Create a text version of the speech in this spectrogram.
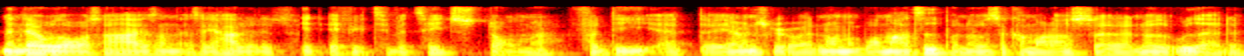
Men derudover så har jeg sådan, altså jeg har lidt et, et effektivitetsdogme, fordi at øh, jeg ønsker jo, at når man bruger meget tid på noget, så kommer der også øh, noget ud af det.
